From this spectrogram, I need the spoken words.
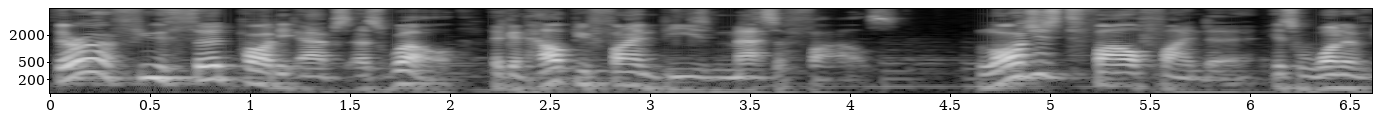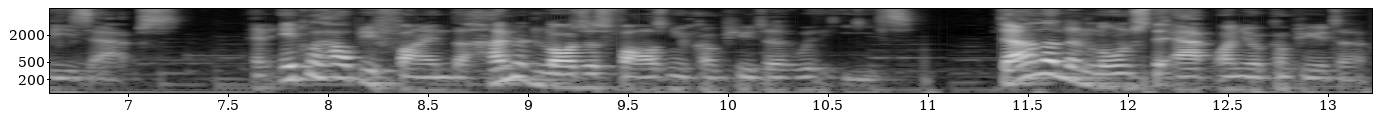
There are a few third-party apps as well that can help you find these massive files. Largest File Finder is one of these apps, and it will help you find the 100 largest files on your computer with ease. Download and launch the app on your computer.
